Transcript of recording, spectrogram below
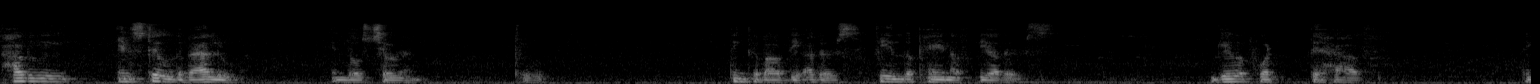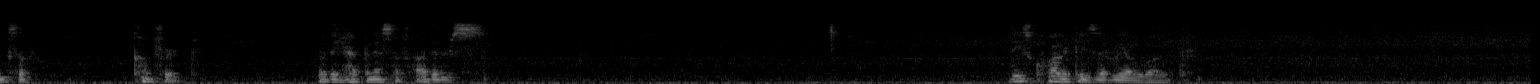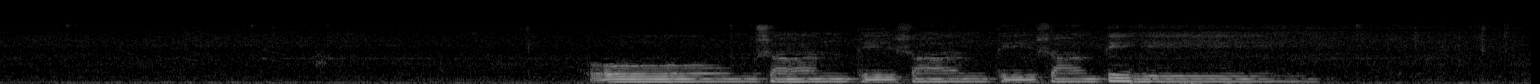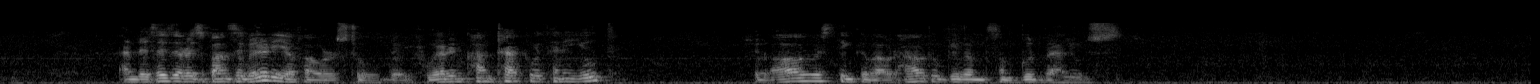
How do we instill the value in those children to think about the others, feel the pain of the others, give up what they have, things of comfort for the happiness of others. These qualities are real wealth. And this is a responsibility of ours too. If we are in contact with any youth, should always think about how to give them some good values.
